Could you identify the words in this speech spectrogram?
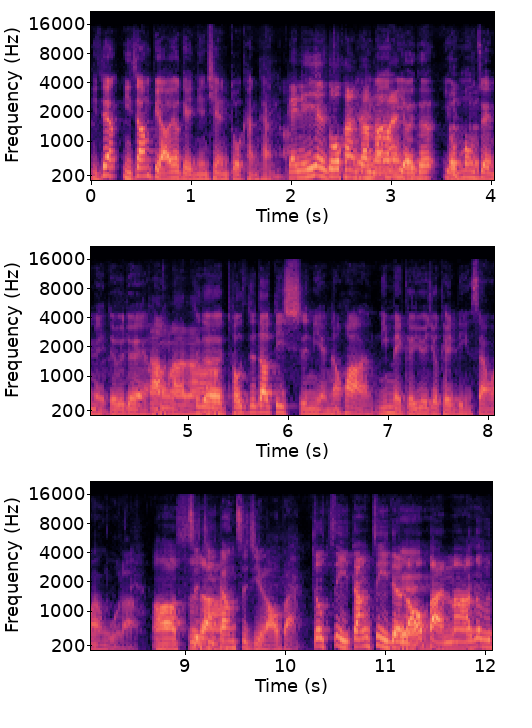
你这样，你这张表要给年轻人多看看啊，给年轻人多看看，让他们有一个有梦最美，对不对？当然了，这个投资到第十年的话，你每个月就可以领三万五了啊，自己当自己老板，就自己当自己的老板嘛，对不对？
